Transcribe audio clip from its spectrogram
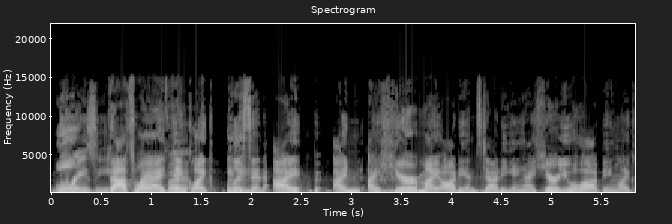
well, Crazy. That's why I But- think like, listen, I, I, I hear my audience, Daddy Gang. I hear you a lot being like,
